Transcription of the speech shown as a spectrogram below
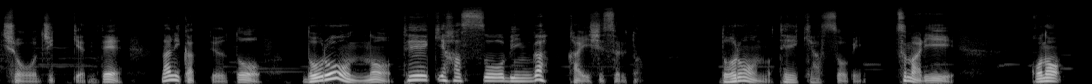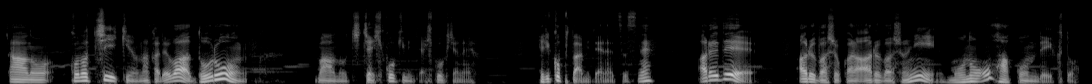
証実験で何かっていうとドローンの定期発送便が開始すると。ドローンの定期発送便。つまり、この、あの、この地域の中では、ドローン、まあ、あの、ちっちゃい飛行機みたいな、飛行機じゃないヘリコプターみたいなやつですね。あれで、ある場所からある場所に物を運んでいくと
